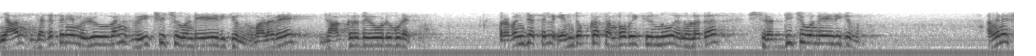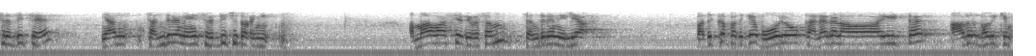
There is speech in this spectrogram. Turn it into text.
ഞാൻ ജഗത്തിനെ മുഴുവൻ വീക്ഷിച്ചുകൊണ്ടേയിരിക്കുന്നു. വളരെ ജാഗ്രതയോടുകൂടെ. പ്രപഞ്ചത്തിൽ എന്തൊക്കെ സംഭവിക്കുന്നു എന്നുള്ളത് ശ്രദ്ധിച്ചുകൊണ്ടേയിരിക്കുന്നു. അങ്ങനെ ശ്രദ്ധിച്ച് ഞാൻ ചന്ദ്രനെ ശ്രദ്ധിച്ചു തുടങ്ങി. അമാവാസ്യ ദിവസം ചന്ദ്രൻ ഇല്ല പതുക്കെ പതുക്കെ ഓരോ കലകളായിട്ട് ആവിർഭവിക്കും.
